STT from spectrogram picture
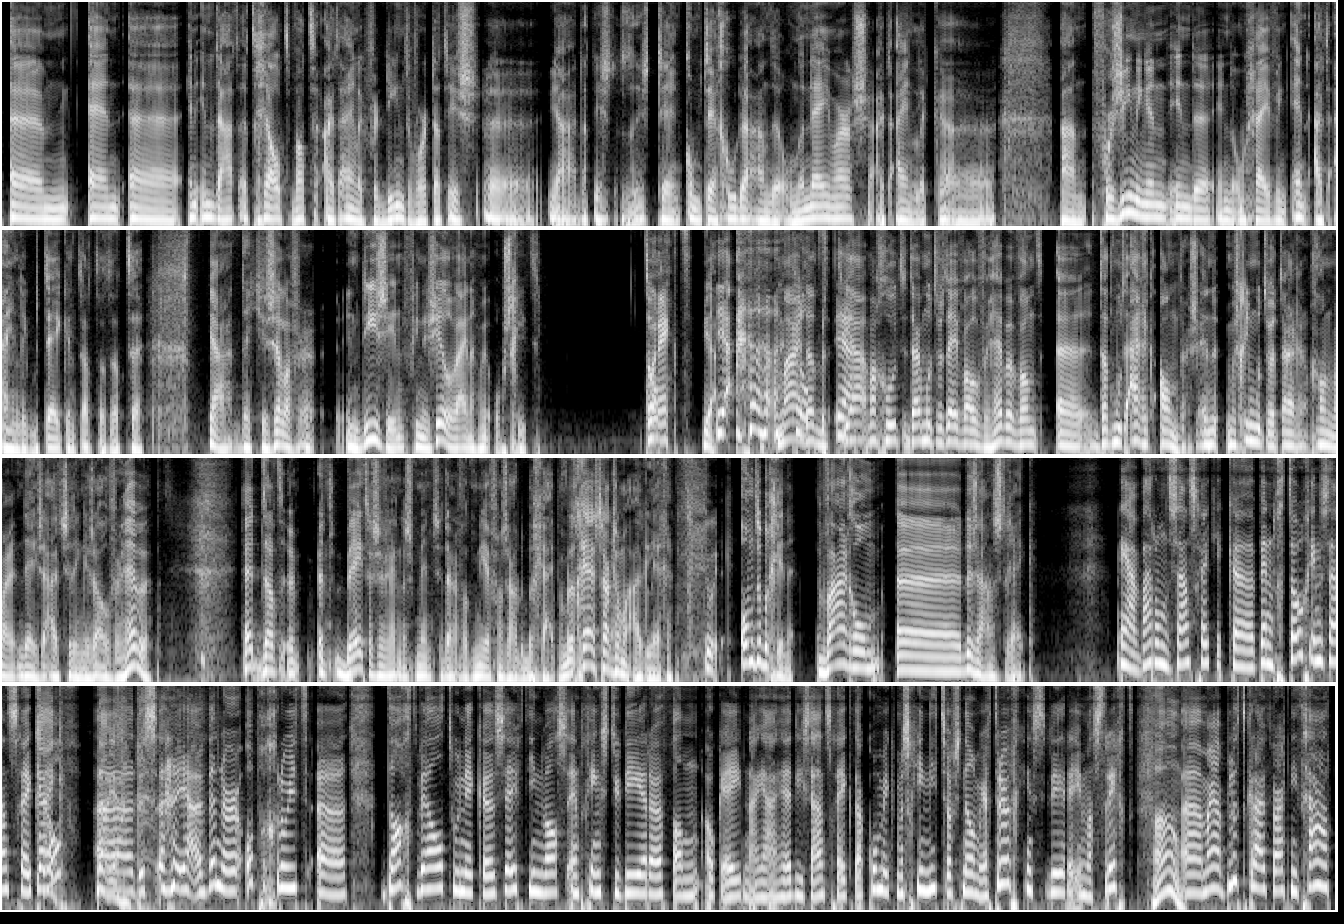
Ehm, en, eh, en inderdaad, het geld wat uiteindelijk verdiend wordt, dat, is, eh, ja, dat, is, dat is ten, komt ten goede aan de ondernemers. Uiteindelijk eh, aan voorzieningen in de, in de omgeving. En uiteindelijk betekent dat dat, dat, ja, dat je zelf er in die zin financieel weinig meer opschiet. Toch? Correct. Ja. Ja, Maar, klopt, dat ja. ja. maar goed, daar moeten we het even over hebben. Want eh, dat moet eigenlijk anders. En misschien moeten we het daar gewoon maar in deze uitzending eens over hebben. Hè, dat eh, het beter zou zijn als mensen daar wat meer van zouden begrijpen. Maar dat ga je straks allemaal uitleggen. Doe ik. Om te beginnen, waarom eh, de Zaanstreek? Nou ja, waarom de Zaanstreek? Ik ben getogen in de Zaanstreek Kijk, zelf. Nou ja. Eh, dus eh, ja, ik ben er opgegroeid. Eh, dacht wel toen ik eh, 17 was en ging studeren van oké, nou ja, hè, die Zaanstreek, daar kom ik misschien niet zo snel meer terug. Ik ging studeren in Maastricht. Oh, maar ja, bloed kruipt waar het niet gaat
